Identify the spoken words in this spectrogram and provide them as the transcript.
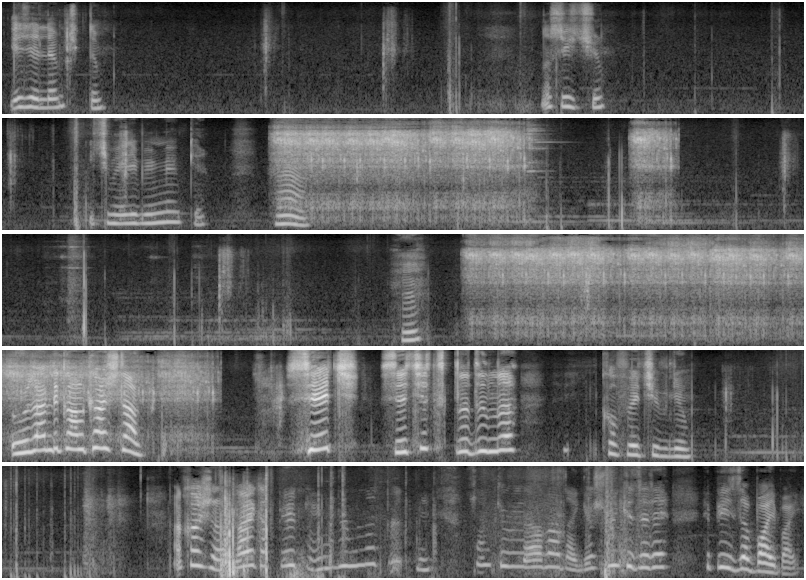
Gecelerim çıktım. Nasıl içiyorum? İçmeyi de bilmiyorum ki. Hı? Öğrendik arkadaşlar. Seç. Seçe tıkladığımda kafayı çeviriyorum. Arkadaşlar like atmayı unutmayın. Unutmayın. Sonraki videolarda görüşmek üzere. Hepinize bay bay.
